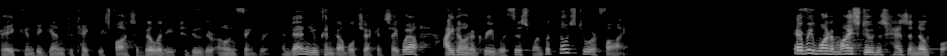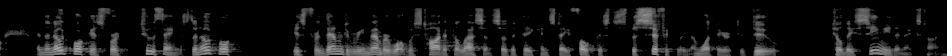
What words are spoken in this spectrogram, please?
they can begin to take responsibility to do their own fingering. And then you can double check and say, well, I don't agree with this one, but those two are fine. Every one of my students has a notebook. And the notebook is for two things. The notebook is for them to remember what was taught at the lesson so that they can stay focused specifically on what they're to do till they see me the next time.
